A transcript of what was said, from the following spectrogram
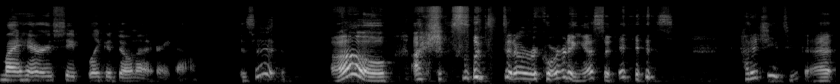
my hair is shaped like a donut right now. Is it? Oh, I just looked at our recording. Yes, it is. How did you do that?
